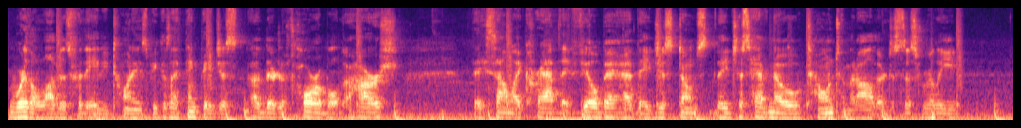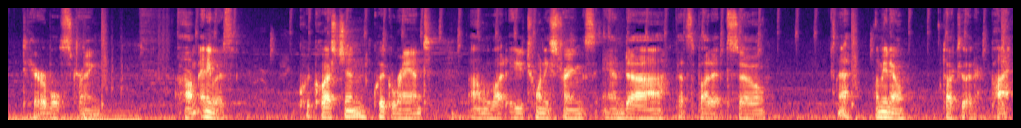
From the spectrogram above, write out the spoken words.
where the love is for the 8020s because I think they just, uh, they're just horrible. They're harsh. They sound like crap. They feel bad. They just don't, they just have no tone to them at all. They're just this really terrible string. Um, anyways, quick question, quick rant um, about 80-20 strings, and uh, that's about it. So, eh, let me know. Talk to you later. Bye.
